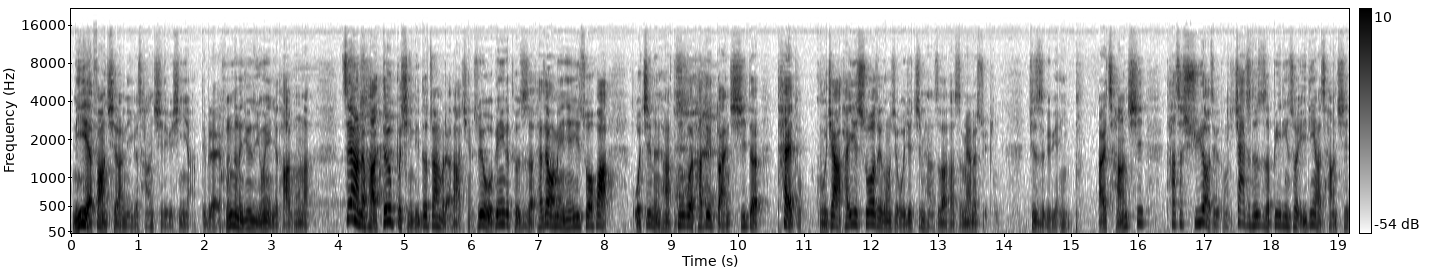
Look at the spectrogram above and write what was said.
你也放弃了你一个长期的一个信仰，对不对？很可能就是永远就踏空了。这样的话都不行，你都赚不了大钱。所以我跟一个投资者，他在我面前一说话，我基本上通过他对短期的态度、股价，他一说这个东西，我就基本上知道他什么样的水平，就是这个原因。而长期它是需要这个东西，价值投资者不一定说一定要长期，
